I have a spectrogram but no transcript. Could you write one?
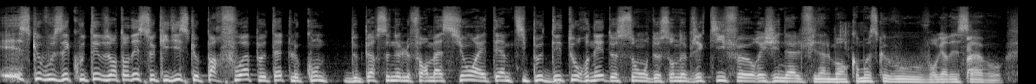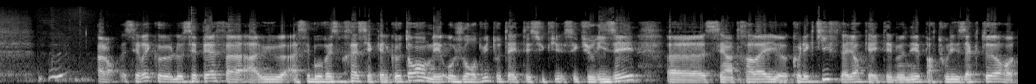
Est-ce que vous écoutez, vous entendez ceux qui disent que parfois peut-être le compte de personnel de formation a été un petit peu détourné de son de son objectif originel finalement? Comment est-ce que vous vous regardez ça vous? Alors, c'est vrai que le CPF a, eu assez mauvaise presse il y a quelques temps, mais aujourd'hui, tout a été sécurisé. Euh, c'est un travail collectif, d'ailleurs, qui a été mené par tous les acteurs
